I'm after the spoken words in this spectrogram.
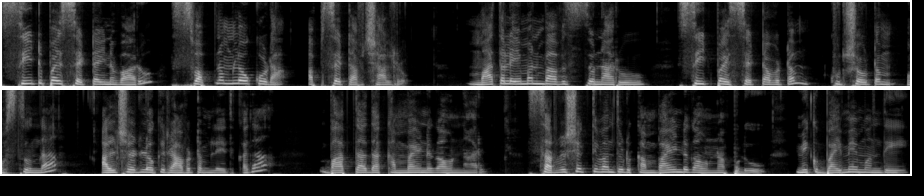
సీటుపై సెట్ అయిన వారు స్వప్నంలో కూడా అప్సెట్ అవ్వచాలరు. మాతలు ఏమని భావిస్తున్నారు? సీట్పై సెట్ అవ్వటం కూర్చోవటం వస్తుందా? అల్చడ్లోకి రావటం లేదు కదా? బాప్దాదా కంబైన్డ్గా ఉన్నారు. సర్వశక్తివంతుడు కంబైన్డ్గా ఉన్నప్పుడు మీకు భయమేముంది?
